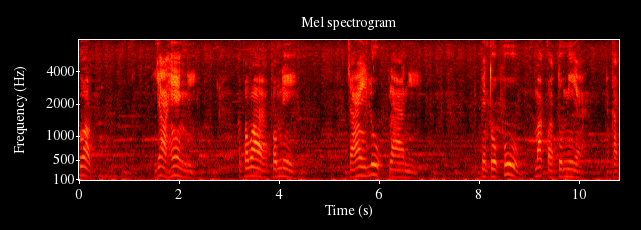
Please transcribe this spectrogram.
พวกหญ้าแห้งนี่ ก็เพราะว่าผมนี่ จะให้ลูกปลานี่ เป็นตัวผู้มากกว่าตัวเมียนะครับ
